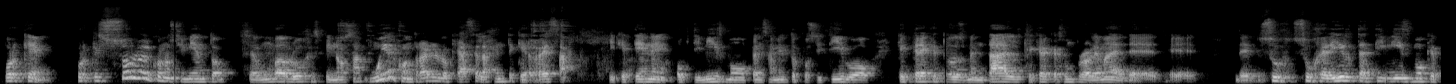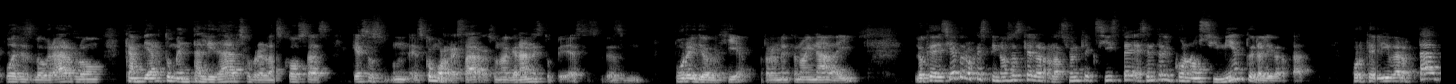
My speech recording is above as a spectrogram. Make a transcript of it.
¿Por qué? Porque solo el conocimiento, según Baruch Espinosa, muy al contrario de lo que hace la gente que reza y que tiene optimismo, pensamiento positivo, que cree que todo es mental, que cree que es un problema de, sugerirte a ti mismo que puedes lograrlo, cambiar tu mentalidad sobre las cosas, que eso es, como rezar, es una gran estupidez, es, pura ideología, realmente no hay nada ahí. Lo que decía Baruch Espinosa es que la relación que existe es entre el conocimiento y la libertad, porque libertad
